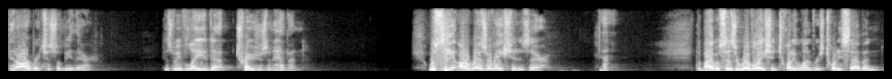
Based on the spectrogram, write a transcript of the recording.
that our riches will be there because we've laid up treasures in heaven. We'll see our reservation is there. The Bible says in Revelation 21, verse 27,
